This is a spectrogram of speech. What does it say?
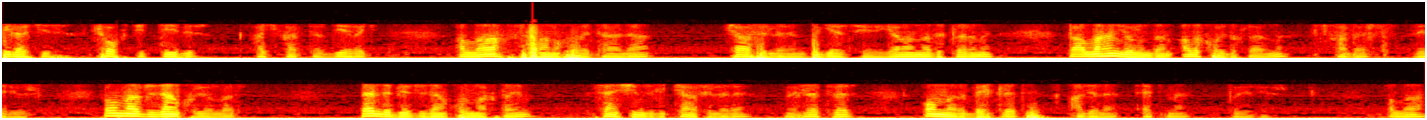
Bilakis çok ciddi bir hakikattir diyerek Allah subhanahu ve teala kafirlerin bu gerçeği yalanladıklarını ve Allah'ın yolundan alıkoyduklarını haber veriyor. Ve onlar düzen kuruyorlar. Ben de bir düzen kurmaktayım. Sen şimdilik kafirlere mühlet ver. Onları beklet, acele etme buyuruyor. Allah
